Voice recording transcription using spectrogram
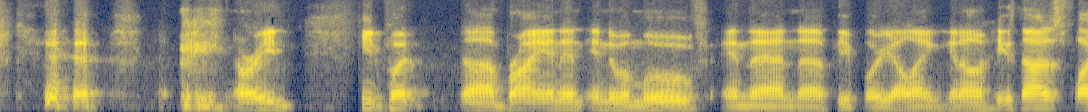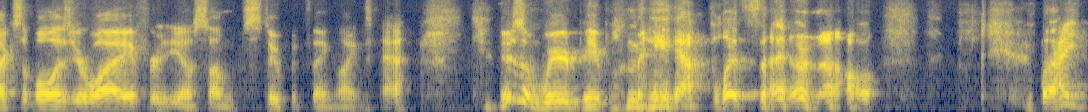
or he'd he'd put uh, Bryan in, into a move, and then uh, people are yelling, you know, he's not as flexible as your wife, or you know, some stupid thing like that. There's some weird people in Minneapolis. I don't know, but I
